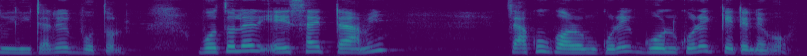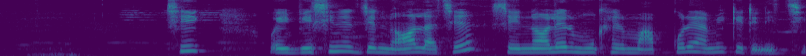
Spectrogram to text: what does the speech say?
দুই লিটারের বোতল। বোতলের এই সাইডটা আমি চাকু গরম করে, গোল করে কেটে নেব। ঠিক ওই বেসিনের যে নল আছে, সেই নলের মুখের মাপ করে আমি কেটে নিচ্ছি।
